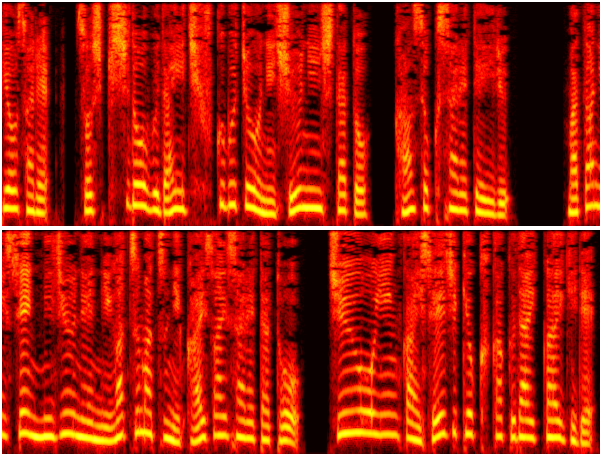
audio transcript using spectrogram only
表され、組織指導部第一副部長に就任したと観測されている。また2020年2月末に開催された党中央委員会政治局拡大会議で、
